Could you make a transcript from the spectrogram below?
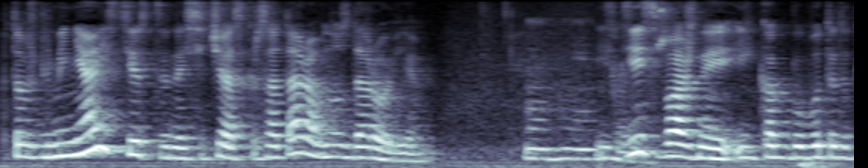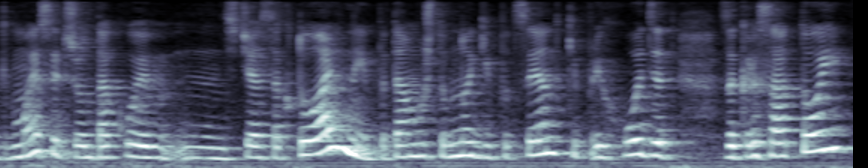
потому что для меня, естественно, сейчас красота равно здоровье. Угу, и здесь важный, и как бы вот этот месседж, он такой сейчас актуальный, потому что многие пациентки приходят за красотой,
